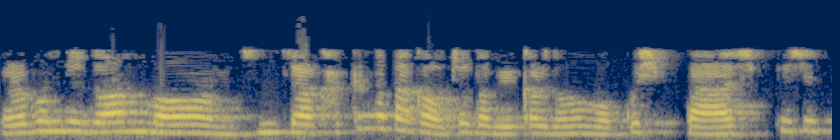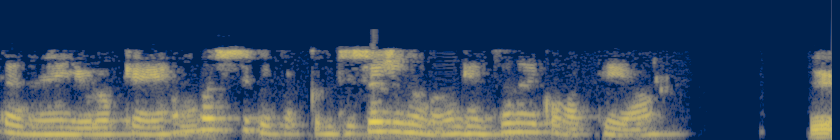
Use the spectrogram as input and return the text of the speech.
여러분들도 한번 진짜 가끔 가다가 어쩌다 밀가루 너무 먹고 싶다 싶으실 때는 이렇게 한 번씩은 가끔 드셔주는 건 괜찮을 것 같아요. 예,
